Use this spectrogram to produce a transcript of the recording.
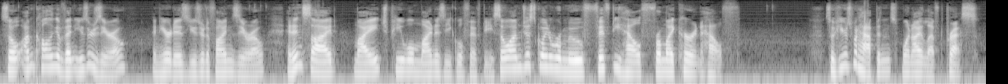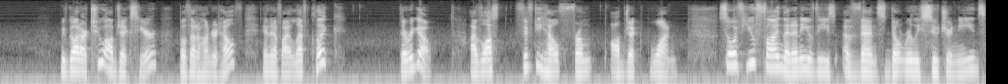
So I'm calling event user 0, and here it is, user defined 0, and inside my HP will minus equal 50. So I'm just going to remove 50 health from my current health. So here's what happens when I left press. We've got our two objects here, both at 100 health, and if I left click, there we go. I've lost 50 health from object 1. So if you find that any of these events don't really suit your needs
